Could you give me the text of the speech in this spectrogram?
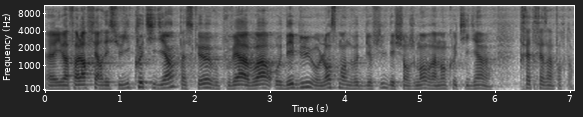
Euh, il va falloir faire des suivis quotidiens parce que vous pouvez avoir au début, au lancement de votre biofiltre, des changements vraiment quotidiens très très importants.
